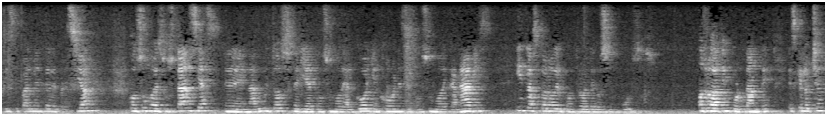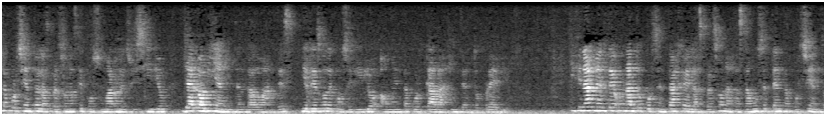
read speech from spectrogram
principalmente depresión, consumo de sustancias, en adultos sería el consumo de alcohol y en jóvenes el consumo de cannabis y trastorno del control de los impulsos. Otro dato importante es que el 80% de las personas que consumaron el suicidio ya lo habían intentado antes y el riesgo de conseguirlo aumenta por cada intento previo. Y finalmente, un alto porcentaje de las personas, hasta un 70%,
